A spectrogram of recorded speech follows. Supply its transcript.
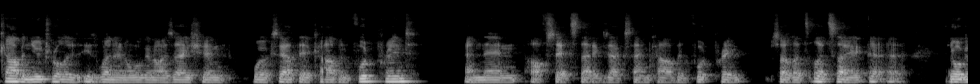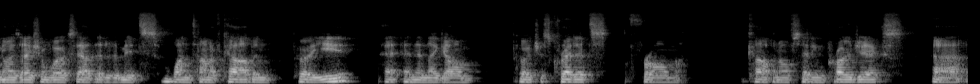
carbon neutral is, is when an organization works out their carbon footprint and then offsets that exact same carbon footprint. So let's let's say uh, an organization works out that it emits one ton of carbon per year, and then they go and purchase credits from carbon offsetting projects uh,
